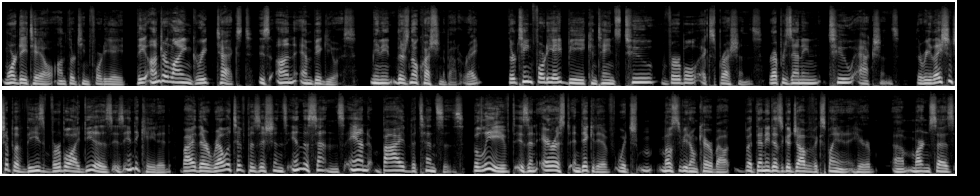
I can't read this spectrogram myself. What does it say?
more detail on 1348. The underlying Greek text is unambiguous, meaning there's no question about it, right? 1348b contains two verbal expressions representing two actions the relationship of these verbal ideas is indicated by their relative positions in the sentence and by the tenses. Believed is an aorist indicative, which m- most of you don't care about, but then he does a good job of explaining it here. Uh, Martin says,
